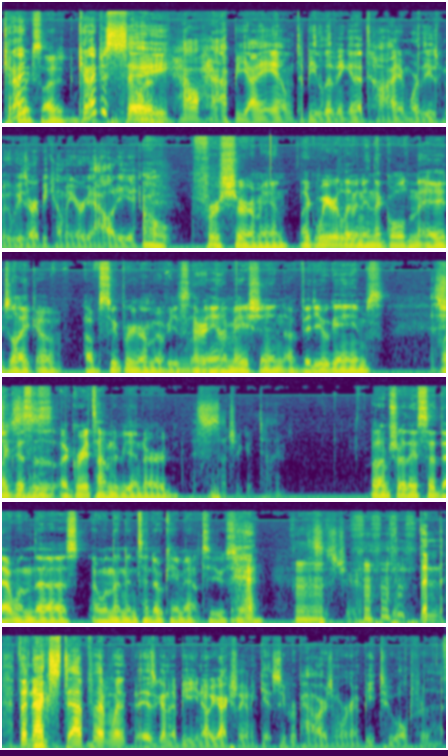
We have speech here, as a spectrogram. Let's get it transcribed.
Can I'm I- excited. Can I just say how happy I am to be living in a time where these movies are becoming a reality? Oh, for sure, man. Like we are living in the golden age, like of of superhero movies, of nerddom. animation, of video games. It's Like this is a great time to be a nerd. It's such a good time. But I'm sure they said that when the when the Nintendo came out too. So this Mhm. is true. the, the the next step then when, is going to be you know you're actually going to get superpowers and we're going to be too old for that.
